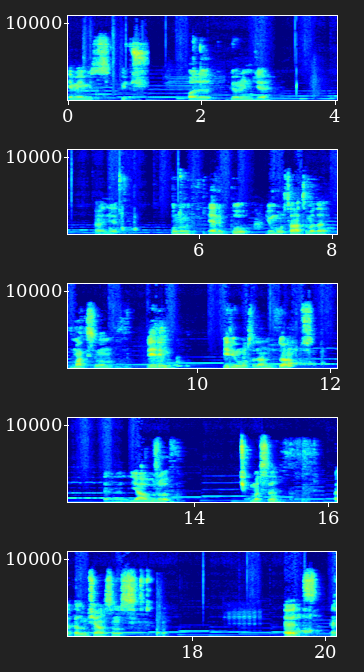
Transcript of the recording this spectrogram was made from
Yemeğimiz 3 barı görünce yani bunun yani bu yumurta atmada maksimum verim bir yumurtadan 4 e, yavru çıkması. Bakalım şansımız. Evet.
